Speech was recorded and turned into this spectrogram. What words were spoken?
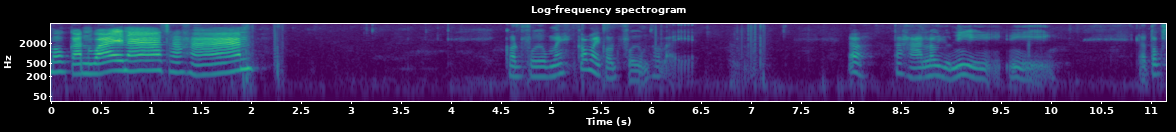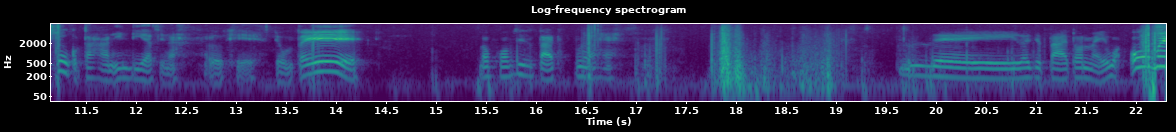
มอบกันไว้นะทหาร คอนเฟิร์มไหมก็ไม่คอนเฟิร์มเท่าไหร่เอ้าทหารเราอยู่นี่นี่เองเราต้องสู้กับทหารอินเดียสินะโอเคโจมเต้เราพร้อมที่จะตายทุกเมื่อแฮะเลยเราจะตายตอนไหนวะโอ้ไม่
